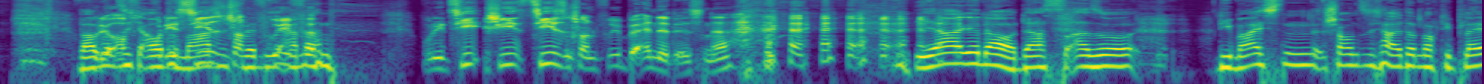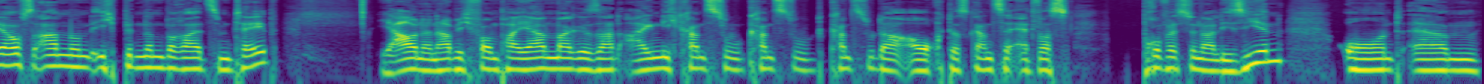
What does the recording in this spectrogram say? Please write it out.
weil man sich automatisch, wenn die anderen wo die Season schon früh beendet ist, ne? ja, genau, das also die meisten schauen sich halt dann noch die Playoffs an und ich bin dann bereits im Tape. Ja, und dann habe ich vor ein paar Jahren mal gesagt, eigentlich kannst du, kannst du, kannst du da auch das Ganze etwas professionalisieren. Und ähm,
